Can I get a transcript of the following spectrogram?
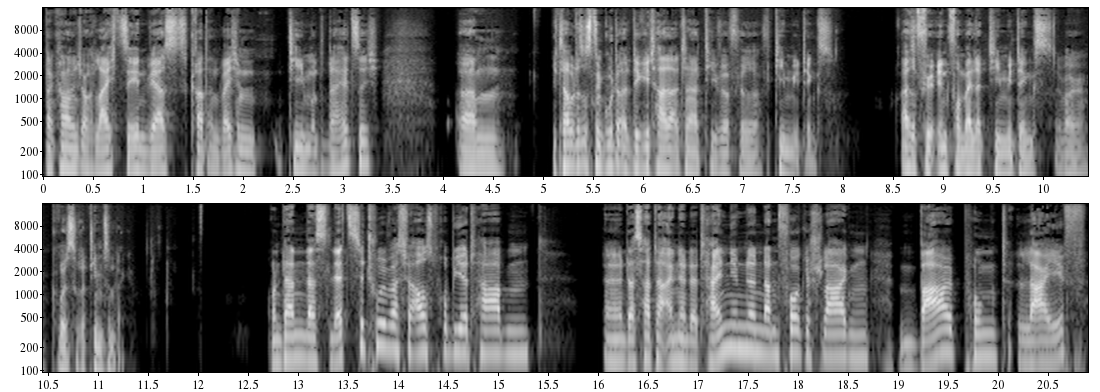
Dann kann man nämlich auch leicht sehen, wer ist gerade in welchem Team und unterhält sich. Ähm, ich glaube, das ist eine gute digitale Alternative für Team-Meetings. Also für informelle Team-Meetings über größere Teams hinweg. Und dann das letzte Tool, was wir ausprobiert haben, äh, das hatte einer der Teilnehmenden dann vorgeschlagen, bar.live,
